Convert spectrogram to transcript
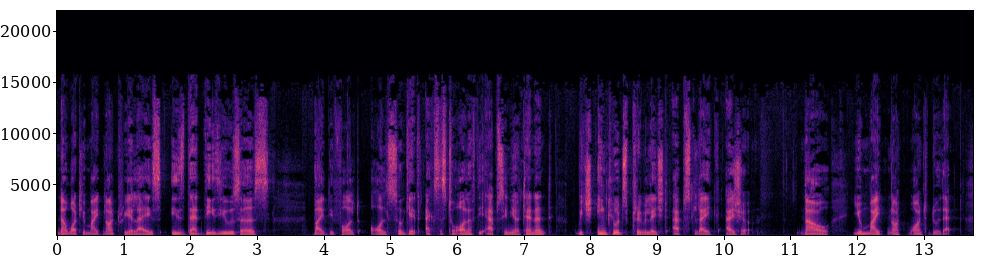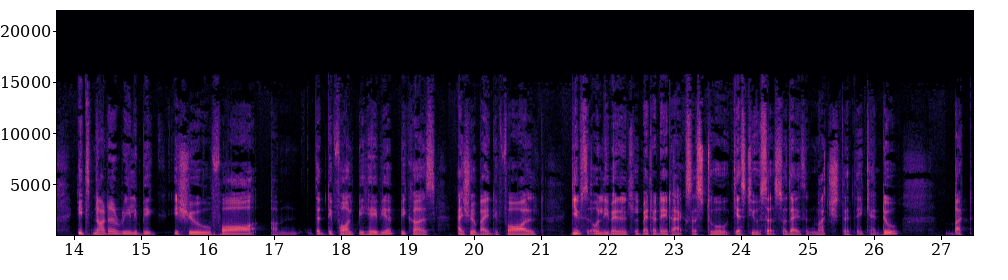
Now, what you might not realize is that these users by default also get access to all of the apps in your tenant, which includes privileged apps like Azure. Now, you might not want to do that. It's not a really big issue for um, the default behavior because Azure by default gives only very little metadata access to guest users. So there isn't much that they can do. But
